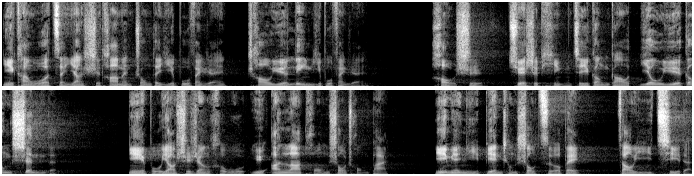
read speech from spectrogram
你看我怎样使他们中的一部分人超越另一部分人，后世却是品级更高、优越更甚的。 你不要使任何物与安拉同受崇拜，以免你变成受责备。遭遗弃的。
